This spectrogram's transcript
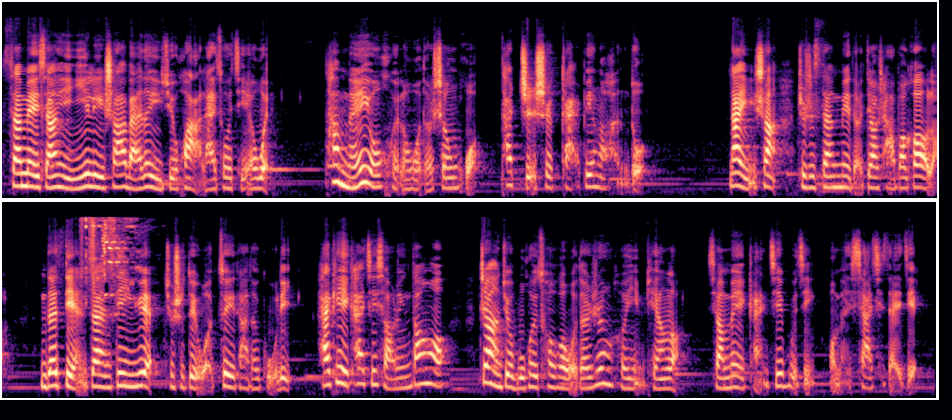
三妹想以伊丽莎白的一句话来做结尾：“她没有毁了我的生活，她只是改变了很多。”那以上就是三妹的调查报告了。你的点赞、订阅就是对我最大的鼓励，还可以开启小铃铛哦，这样就不会错过我的任何影片了。小妹感激不尽，我们下期再见。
